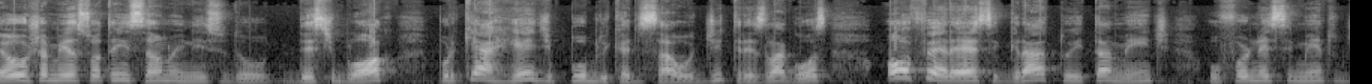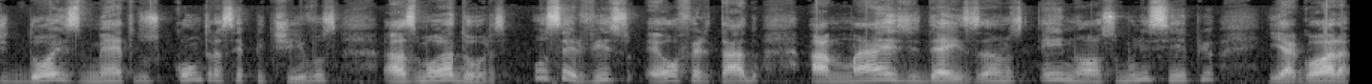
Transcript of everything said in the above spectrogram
Eu chamei a sua atenção no início do, deste bloco porque a rede pública de saúde de Três Lagoas oferece gratuitamente o fornecimento de dois métodos contraceptivos às moradoras. O serviço é ofertado há mais de 10 anos em nosso município e agora,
